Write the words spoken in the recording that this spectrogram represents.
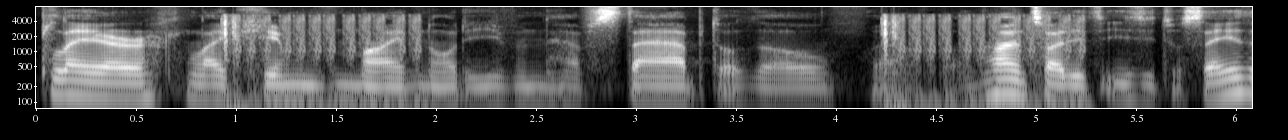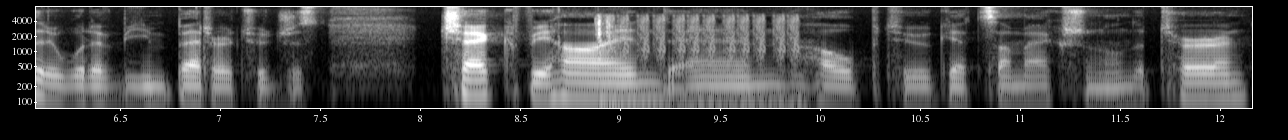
player like him might not even have stabbed, although, well, in hindsight, it's easy to say that it would have been better to just check behind and hope to get some action on the turn.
